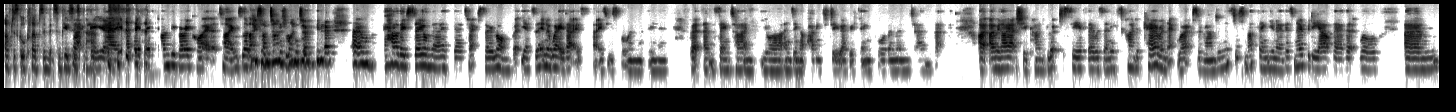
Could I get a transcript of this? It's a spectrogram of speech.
after school clubs and bits and pieces. Exactly. Yeah, yeah. They, they, can be very quiet at times, and I sometimes wonder, you know, um, how they stay on their their tech so long. But yes, in a way, that is that is useful, and you know. But at the same time, you are ending up having to do everything for them, and, and that I, I, mean, I actually kind of looked to see if there was any kind of carer networks around, and there's just nothing. You know, there's nobody out there that will. Um,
